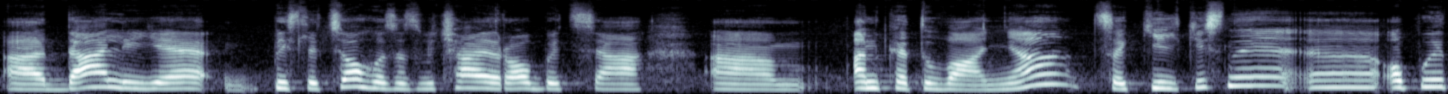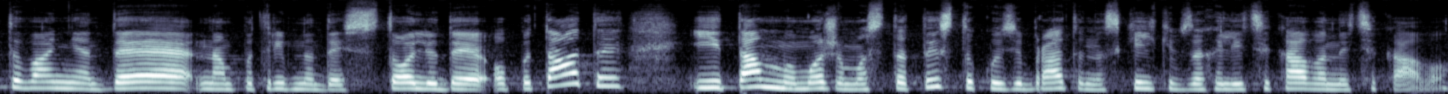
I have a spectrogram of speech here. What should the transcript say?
А Далі є після цього зазвичай робиться анкетування, це кількісне опитування, де нам потрібно десь 100 людей опитати, і там ми можемо статистику зібрати, наскільки взагалі цікаво, не цікаво.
